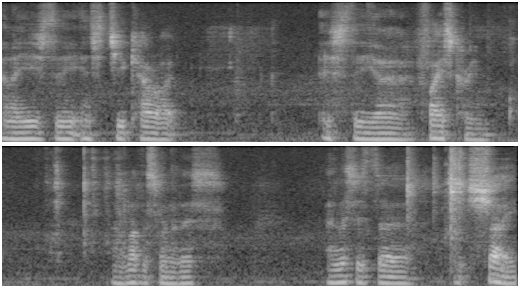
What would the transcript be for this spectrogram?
and I used the Institut Karité it's the uh, face cream. I love the smell of this. And this is the it's Shea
